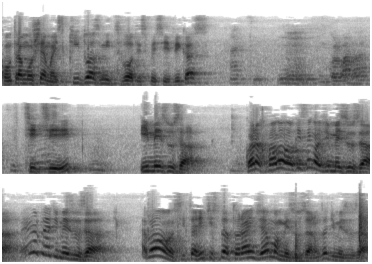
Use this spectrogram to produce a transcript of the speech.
Contra Moshe, mas que duas mitzvot específicas? Tzitzit e mezuzá. Cora falou, o que é esse negócio de mezuzá? Eu não precisa de mezuzá. Tá bom, se a gente estuda a Torá, a gente ama mezuzá, não precisa de mezuzá.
